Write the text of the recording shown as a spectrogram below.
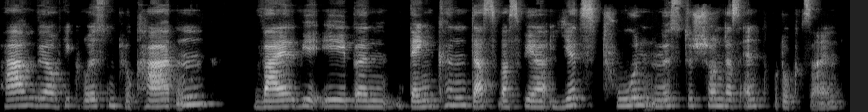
haben wir auch die größten Blockaden, weil wir eben denken, das, was wir jetzt tun, müsste schon das Endprodukt sein.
